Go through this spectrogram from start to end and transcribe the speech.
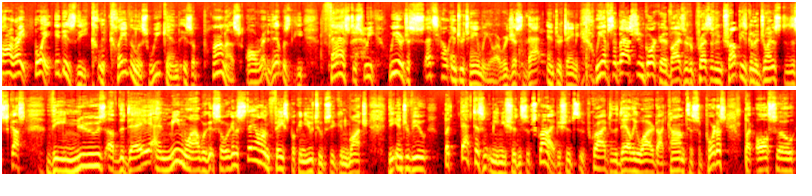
All right, boy, it is the Cl- Klavanless weekend is upon us already. That was the fastest week. We are just, that's how entertained we are. We're just that entertaining. We have Sebastian Gorka, advisor to President Trump. He's going to join us to discuss the news of the day. And meanwhile, we're, so we're going to stay on Facebook and YouTube so you can watch the interview. But that doesn't mean you shouldn't subscribe. You should subscribe to thedailywire.com to support us, but also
